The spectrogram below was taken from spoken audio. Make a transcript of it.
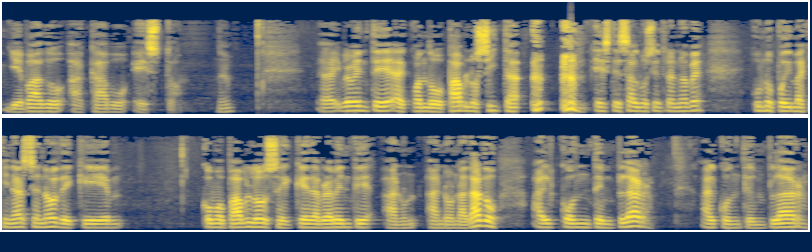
llevado a cabo esto. Eh, obviamente, eh, cuando Pablo cita este Salmo 109, uno puede imaginarse, ¿no?, de que como Pablo se queda brevemente anonadado al contemplar, al contemplar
